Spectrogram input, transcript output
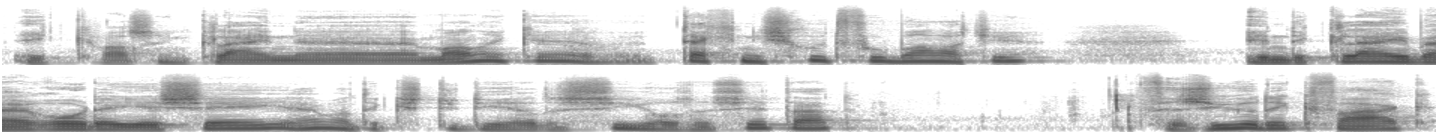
Ik was een klein eh, manneke, technisch goed voetballertje. In de klei bij Roda JC, hè, want ik studeerde SIOS en Sittard. Verzuurde ik vaak.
